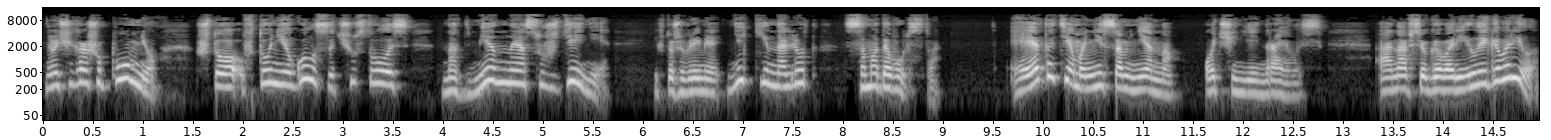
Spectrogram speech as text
Но очень хорошо помню, что в тоне ее голоса чувствовалось надменное осуждение и в то же время некий налет самодовольства. Эта тема, несомненно, очень ей нравилась. Она все говорила и говорила.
